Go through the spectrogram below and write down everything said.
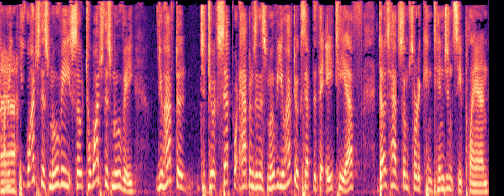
I mean, you watch this movie, so to watch this movie, you have to, to to accept what happens in this movie. You have to accept that the ATF does have some sort of contingency plan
